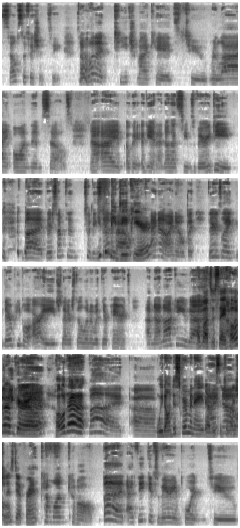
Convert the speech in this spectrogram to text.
self sufficiency. So I want to teach my kids to rely on themselves. Now, I okay again. I know that seems very deep, but there's something to be you said can be about, deep here. I know, I know, but there's like there are people our age that are still living with their parents. I'm not knocking you guys. I'm about to say, I'm hold up, girl. clear, Hold up. But um, We don't discriminate. Every I situation know. is different. come on, come on. But I think it's very important to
